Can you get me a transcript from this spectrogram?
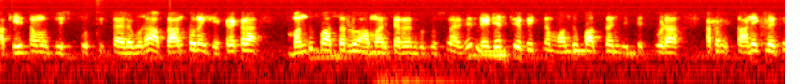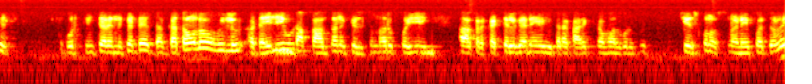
ఆ కేసు నమోదు చేసి పూర్తి స్థాయిలో కూడా ఆ ప్రాంతంలో ఇంకెక్కడెక్కడ మందు పాత్రలు అమర్చారని చూస్తున్నారు లేటెస్ట్గా పెట్టిన మందు పాత్ర అని చెప్పేసి కూడా అక్కడ స్థానికులు అయితే గుర్తించారు. ఎందుకంటే గతంలో వీళ్ళు డైలీ కూడా ఆ ప్రాంతానికి వెళ్తున్నారు. పోయి అక్కడ కట్టెలు కానీ ఇతర కార్యక్రమాలు కూడా చేసుకుని వస్తున్న నేపథ్యంలో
